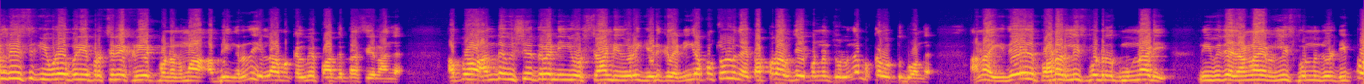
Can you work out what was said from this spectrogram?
ரிலீஸுக்கு இவ்வளவு பெரிய பிரச்சனையை கிரியேட் பண்ணணுமா அப்படிங்கிறது எல்லா மக்களுமே பார்க்கத்தான் செய்யறாங்க அப்போ அந்த விஷயத்துல நீங்க ஒரு ஸ்டாண்ட் இது வரைக்கும் எடுக்கல. நீங்க அப்ப சொல்லுங்க தப்புதான் விஜய் பண்ணுன்னு சொல்லுங்க மக்கள் ஒத்துக்குவாங்க. ஆனா இதே படம் ரிலீஸ் பண்றதுக்கு முன்னாடி நீ விஜய் ஜனநாயகம் ரிலீஸ் பண்ணுன்னு சொல்லிட்டு இப்ப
